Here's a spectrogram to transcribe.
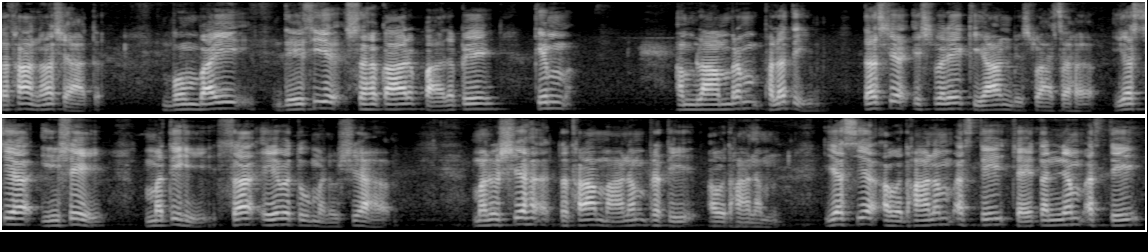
तथा न सैत् बोम्बाई देशीय सहकार पादपे किम अम्लाम्रम फलति? तस्य ईश्वरे कियान विश्वास? यस्य ईशे मति, स एव तो मनुष्य। मनुष्य तथा मानम प्रति अवधानम यस्य अवधानम अस्ति, चैतन्यम अस्ति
